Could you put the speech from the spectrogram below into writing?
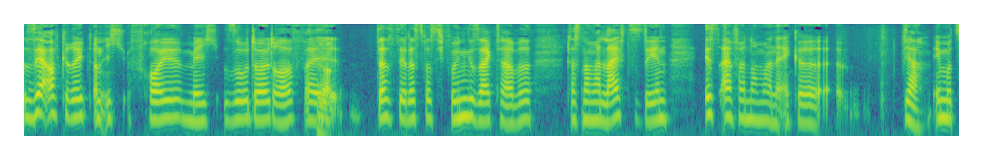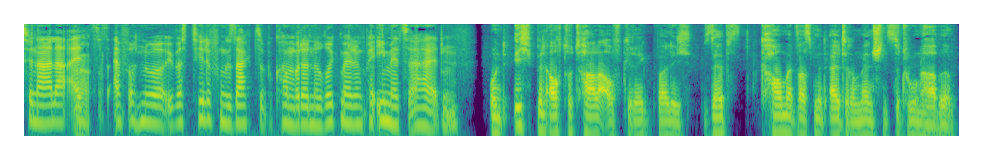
sehr aufgeregt und ich freue mich so doll drauf, weil ja. das ist ja das, was ich vorhin gesagt habe. Das nochmal live zu sehen, ist einfach nochmal eine Ecke äh, ja, emotionaler, als ja. es einfach nur übers Telefon gesagt zu bekommen oder eine Rückmeldung per E-Mail zu erhalten. Und ich bin auch total aufgeregt, weil ich selbst kaum etwas mit älteren Menschen zu tun habe.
